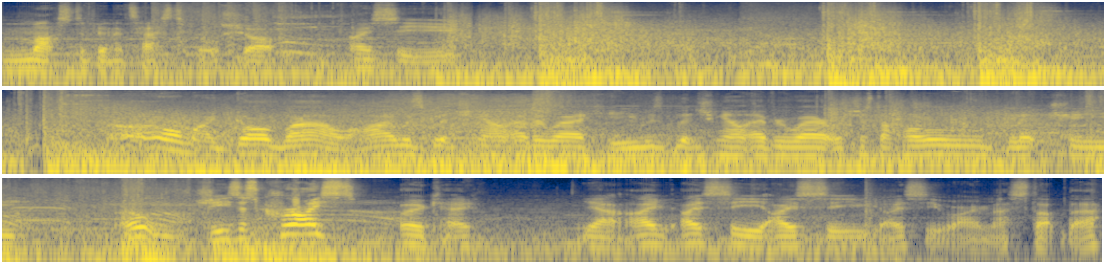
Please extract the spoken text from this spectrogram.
must have been a testicle shot. I see you. Oh my god, wow. I was glitching out everywhere, he was glitching out everywhere. It was just a whole glitchy... Oh, Jesus Christ! Okay. Yeah, I, I see, I see, I see where I messed up there.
